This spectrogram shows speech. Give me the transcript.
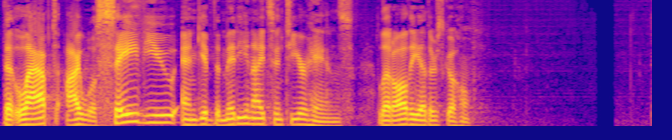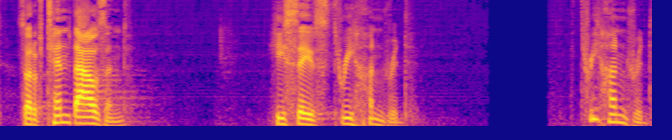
that lapped, I will save you and give the Midianites into your hands let all the others go home. So out of 10,000, he saves 300. 300.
